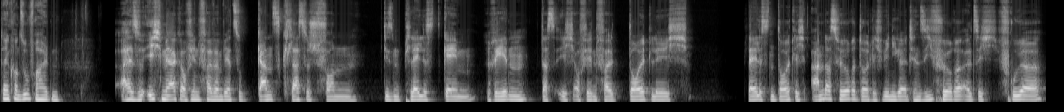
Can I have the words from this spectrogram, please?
dein Konsumverhalten? Also ich merke auf jeden Fall, wenn wir jetzt so ganz klassisch von diesem Playlist-Game reden, dass ich auf jeden Fall deutlich Playlisten deutlich anders höre, deutlich weniger intensiv höre, als ich früher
